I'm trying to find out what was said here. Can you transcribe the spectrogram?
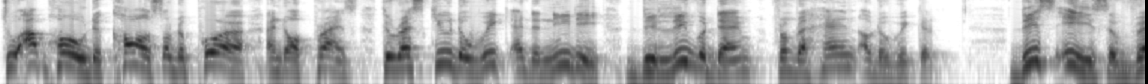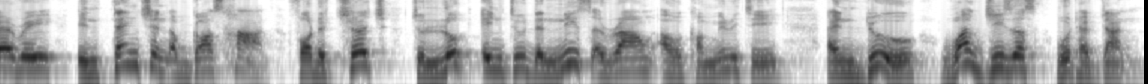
to uphold the cause of the poor and the oppressed, to rescue the weak and the needy, deliver them from the hand of the wicked. This is the very intention of God's heart for the church to look into the needs around our community and do what Jesus would have done.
